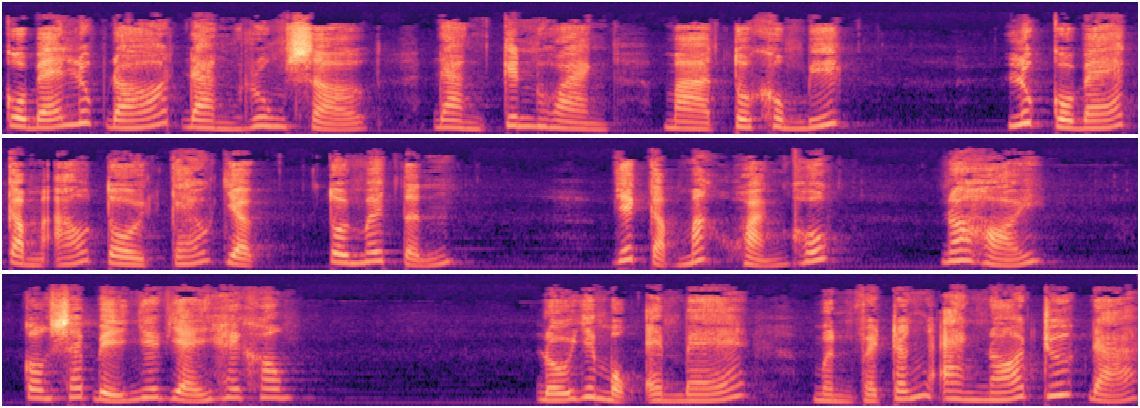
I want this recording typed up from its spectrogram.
Cô bé lúc đó đang run sợ, đang kinh hoàng mà tôi không biết. Lúc cô bé cầm áo tôi kéo giật, tôi mới tỉnh. Với cặp mắt hoảng hốt, nó hỏi, con sẽ bị như vậy hay không? Đối với một em bé, mình phải trấn an nó trước đã.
